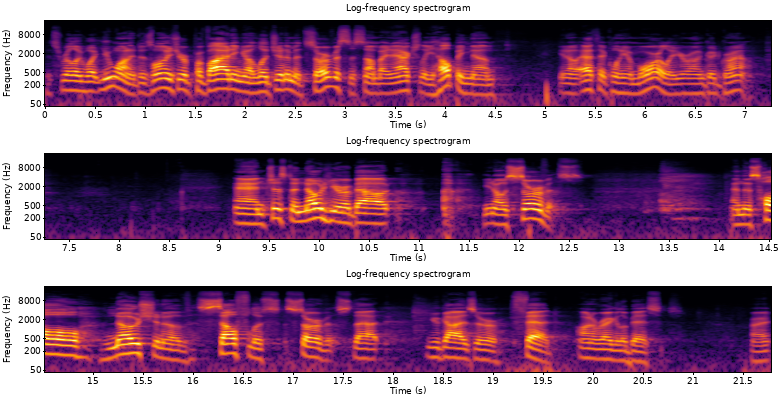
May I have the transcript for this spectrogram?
It's really what you wanted. As long as you're providing a legitimate service to somebody and actually helping them, you know, ethically and morally, you're on good ground. And just a note here about, you know, service. and this whole notion of selfless service that you guys are fed on a regular basis, right?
